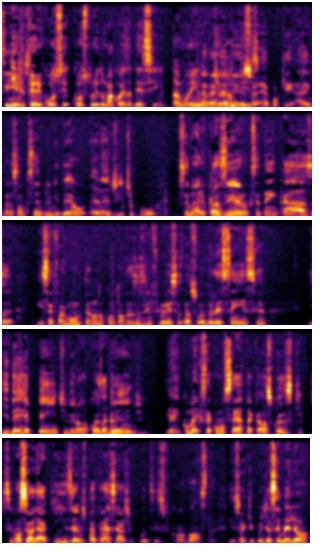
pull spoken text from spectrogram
Sim, e eles sim. terem cons- construído uma coisa desse tamanho. Na verdade, gigantesco. isso. É porque a impressão que sempre me deu era de, tipo, cenário caseiro que você tem em casa e você foi montando com todas as influências da sua adolescência e, de repente, virou uma coisa grande. E aí, como é que você conserta aquelas coisas que, se você olhar 15 anos para trás, você acha, putz, isso ficou uma bosta. Isso aqui podia ser melhor.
